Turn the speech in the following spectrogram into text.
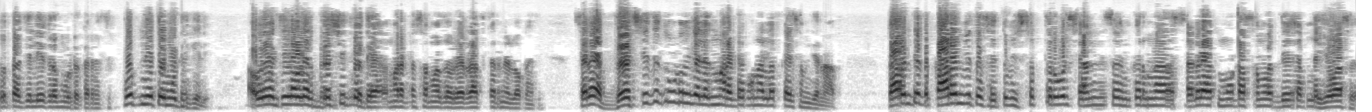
स्वतःचे लेकर मोठं करण्यासाठी खूप नेते मोठे केले. अहो यांच्या एवढ्या दहशत होत्या मराठा समाजावर राजकारणी लोकांची. सगळ्या दहशतीच उडून गेल्यात मराठा कोणालाच काही समजेना कारण त्याचं कारण बी तसं तुम्ही सत्तर वर्ष अन्य सहन करणं सगळ्यात मोठा समाज देश आपला असं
